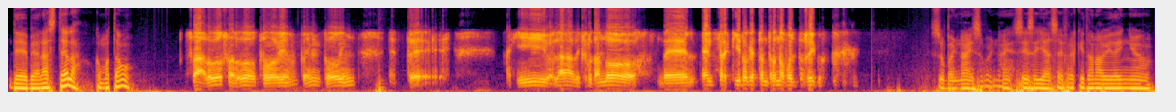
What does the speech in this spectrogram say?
de Vera Estela, ¿cómo estamos? Saludos, saludos, todo bien, bien, todo bien. Este, aquí, ¿verdad? Disfrutando del el fresquito que está entrando a Puerto Rico. Super nice, super nice. Sí, sí, ya ese fresquito navideño.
